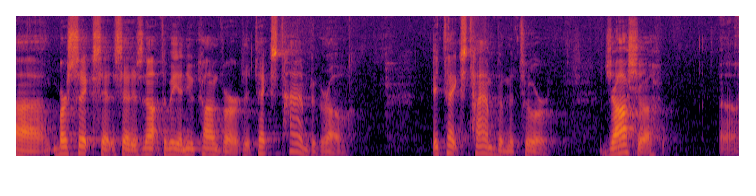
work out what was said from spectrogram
Uh, verse 6 said, said it's not to be a new convert. It takes time to grow, it takes time to mature. Joshua uh,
